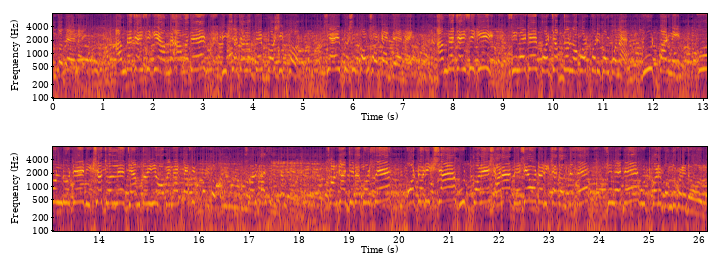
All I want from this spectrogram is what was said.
পর্যন্ত দেয় নাই। আমরা চাইছি কি আমরা আমাদের রিক্সা চালকদের প্রশিক্ষণ সেই প্রশিক্ষণ সরকার দেয় নাই আমরা চাইছি কি সিলেটের পর্যাপ্ত নগর পরিকল্পনা রুট পারমিট কোন রুটে রিক্সা চললে জ্যাম তৈরি হবে না ট্রাফিক পরিকল্পনা সরকার সেটা দেয় নাই। সরকার যেটা করছে অটো রিক্সা হুট করে সারা দেশে অটো রিক্সা চলতেছে সিলেটে হুট করে বন্ধ করে দেওয়া হলো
